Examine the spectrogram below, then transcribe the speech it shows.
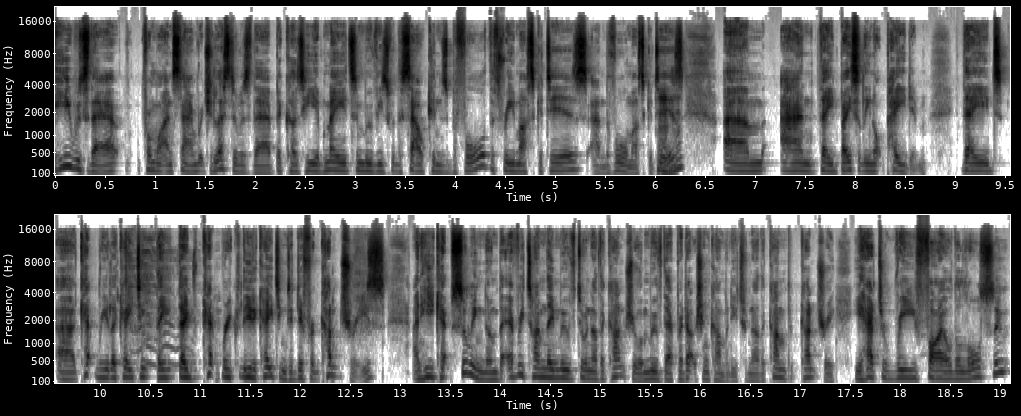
he was there, from what I understand, Richard Lester was there because he had made some movies with the Salkinds before, The Three Musketeers and The Four Musketeers, um, and they'd basically not paid him. They'd uh, kept relocating. They they kept relocating to different countries, and he kept suing them. But every time they moved to another country or moved their production company to another com- country, he had to refile the lawsuit.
